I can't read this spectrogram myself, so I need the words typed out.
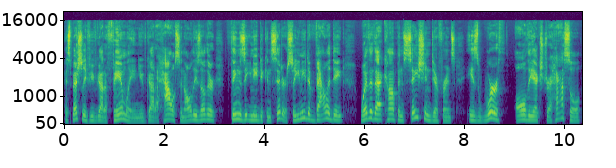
especially if you've got a family and you've got a house and all these other things that you need to consider. So you need to validate whether that compensation difference is worth all the extra hassle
